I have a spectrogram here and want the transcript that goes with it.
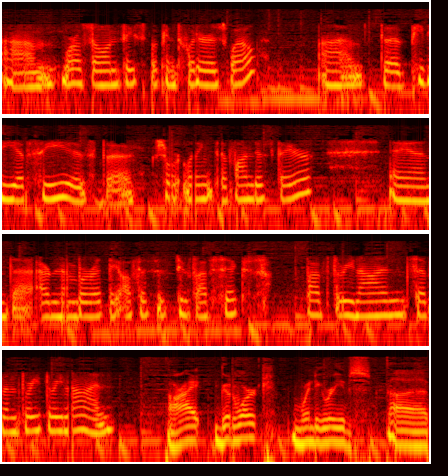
Um, we're also on Facebook and Twitter as well. Um, the PDFC is the short link to find us there. And uh, our number at the office is 256 539 7339. All right, good work. Wendy Reeves, uh,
